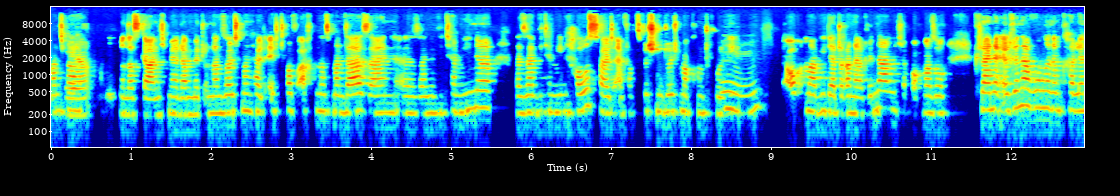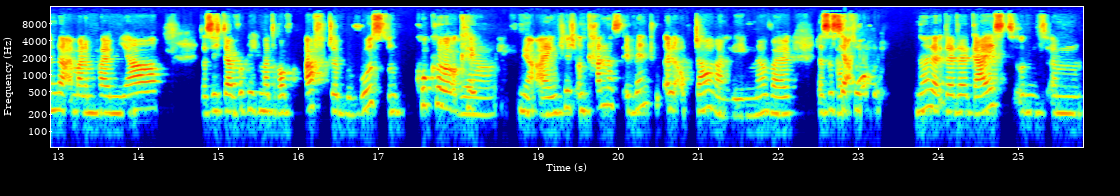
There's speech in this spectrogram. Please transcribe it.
manchmal ja man das gar nicht mehr damit. Und dann sollte man halt echt darauf achten, dass man da sein, äh, seine Vitamine, äh, seinen Vitaminhaushalt einfach zwischendurch mal kontrolliert. Mhm. Auch immer wieder dran erinnern. Ich habe auch mal so kleine Erinnerungen im Kalender, einmal im halben Jahr, dass ich da wirklich mal drauf achte, bewusst und gucke, okay, ja. mir eigentlich? Und kann das eventuell auch daran liegen, ne? Weil das ist Absolut. ja auch, ne, der, der, der Geist und ähm,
